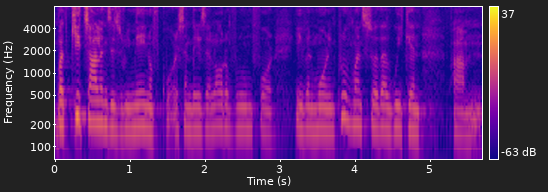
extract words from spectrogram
But key challenges remain, of course, and there's a lot of room for even more improvements so that we can um,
